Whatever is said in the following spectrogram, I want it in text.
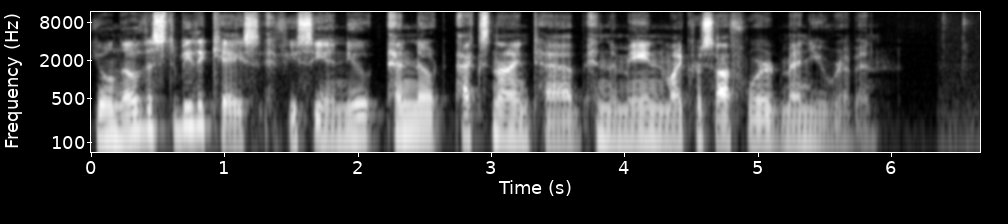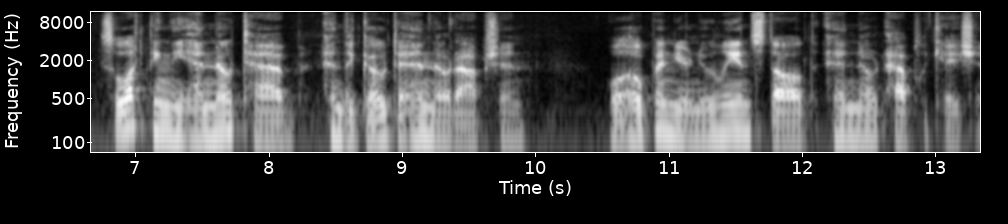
You will know this to be the case if you see a new EndNote X9 tab in the main Microsoft Word menu ribbon. Selecting the EndNote tab and the Go to EndNote option will open your newly installed EndNote application.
